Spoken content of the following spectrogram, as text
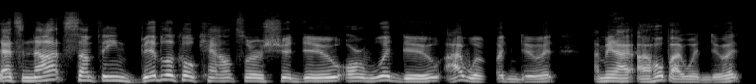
That's not something biblical counselors should do or would do. I wouldn't do it. I mean, I, I hope I wouldn't do it.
